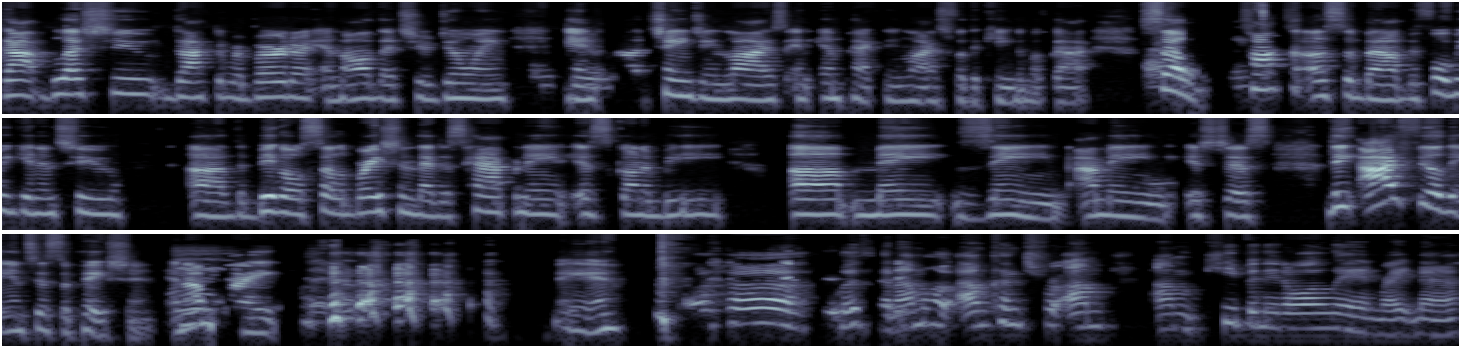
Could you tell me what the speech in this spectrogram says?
God bless you, Dr. Roberta, and all that you're doing and uh, changing lives and impacting lives for the kingdom of God. So, talk to us about before we get into uh, the big old celebration that is happening. It's going to be amazing. I mean, it's just the I feel the anticipation, and I'm like, man. Uh-huh. Listen, I'm I'm control. I'm I'm keeping it all in right now.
